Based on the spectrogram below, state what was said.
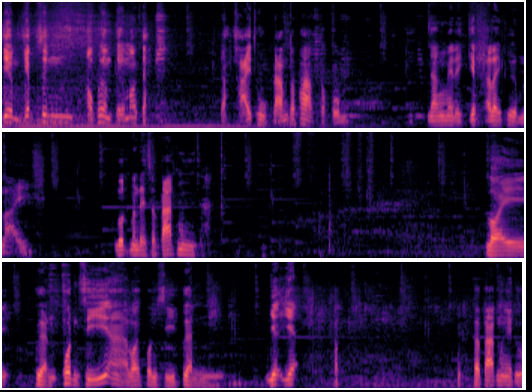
เยิ่มเก็บซึมเอาเพิ่มเติมเอาจ้ะจะขายถูกตามสภาพครับผม ยังไม่ได้เก็บอะไรเพิ่มหลายรถมันได้สตาร์ทมือจ้ะรอยเปื่อนพ่นสีอ่ารอยพ่นสีเปื่อนเยอะแยะครับสตาร์ทมือให้ดู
